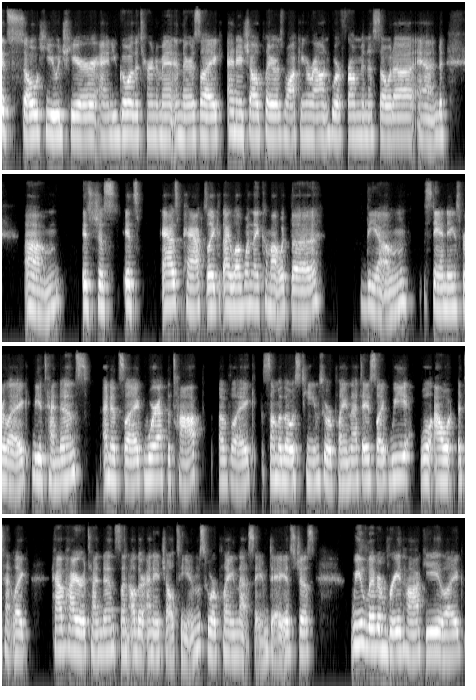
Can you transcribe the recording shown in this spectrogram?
it's so huge here. And you go to the tournament and there's like NHL players walking around who are from Minnesota and um it's just it's as packed. Like I love when they come out with the the um standings for like the attendance and it's like we're at the top of like some of those teams who are playing that day so like we will out attend like have higher attendance than other NHL teams who are playing that same day it's just we live and breathe hockey like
